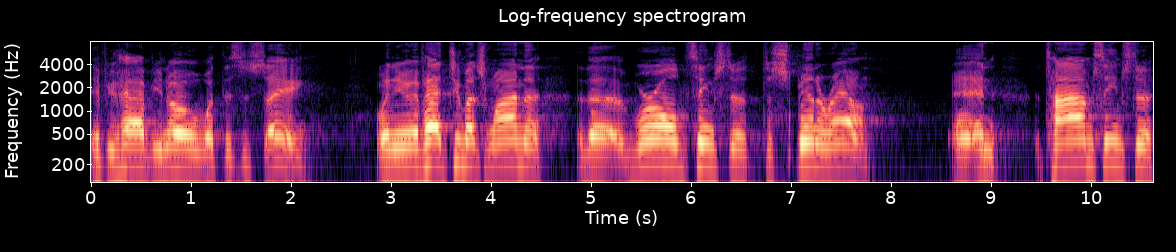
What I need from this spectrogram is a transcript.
if you have, you know what this is saying. When you have had too much wine, the, the world seems to, to spin around. And, and time seems to,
